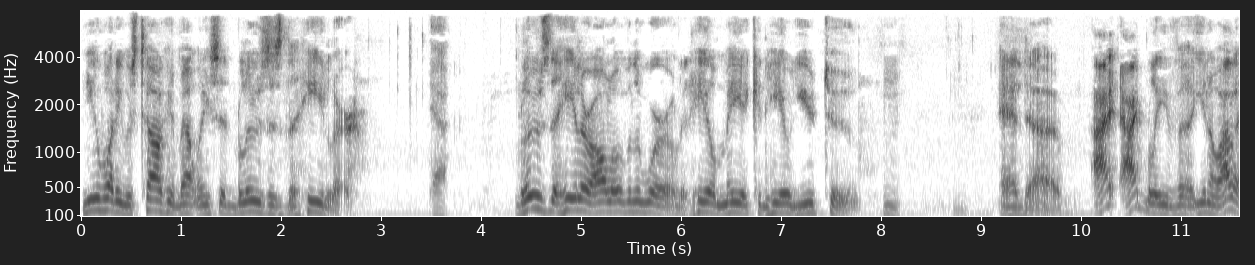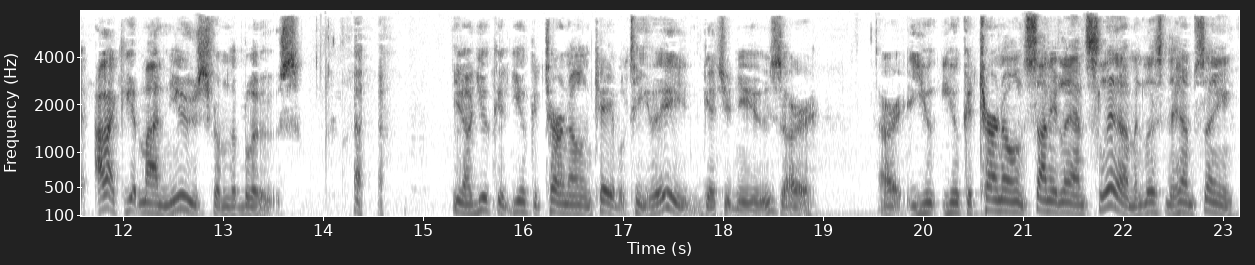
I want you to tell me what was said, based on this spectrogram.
knew what he was talking about when he said blues is the healer. Yeah. Blues the healer all over the world. It healed me. It can heal you too. Hmm. And uh, I, I believe, uh, you know, I like, I like to get my news from the blues. you know, you could you could turn on cable TV and get your news, or or you you could turn on Sunnyland Slim and listen to him saying,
